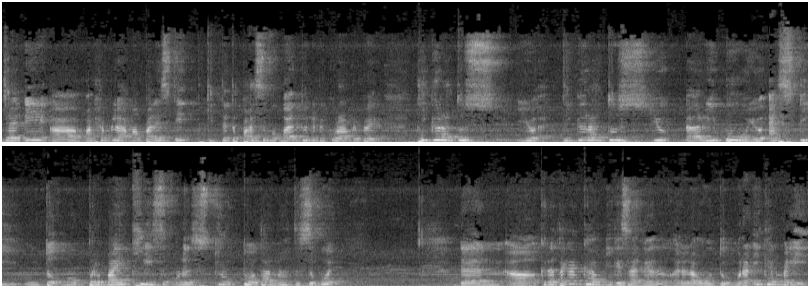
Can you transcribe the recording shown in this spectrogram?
Jadi, uh, Alhamdulillah, Aman Palestin Kita terpaksa membantu lebih kurang daripada 300 300 uh, ribu USD untuk memperbaiki semula struktur tanah tersebut. Dan uh, kedatangan kami ke sana adalah untuk meraihkan balik.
